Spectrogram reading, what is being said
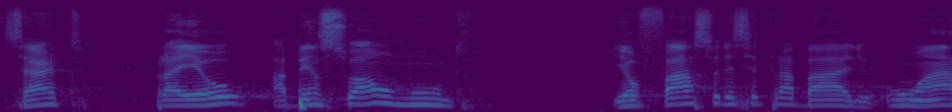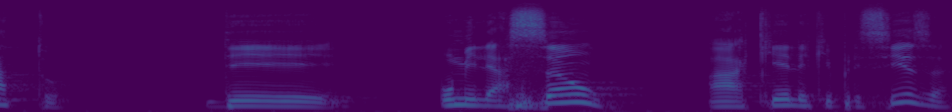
certo? Para eu abençoar o mundo. E eu faço desse trabalho um ato de humilhação àquele que precisa,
